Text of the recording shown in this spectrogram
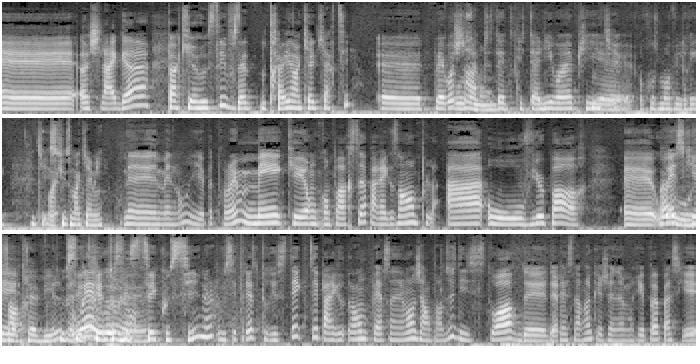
euh, Hochelaga. Par curiosité, vous, êtes, vous travaillez dans quel quartier? Euh, ben moi je suis dans la Rosemont. petite Italie ouais puis euh, Rosemont-Villeray excuse-moi Camille. Mais, mais non, il n'y a pas de problème. Mais qu'on compare ça, par exemple, à, au Vieux-Port. Euh, où Ouais, est-ce que... centre-ville C'est Ouais, très touristique aussi, là. où c'est très touristique. Tu sais, par exemple, personnellement, j'ai entendu des histoires de, de restaurants que je nommerai pas parce que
